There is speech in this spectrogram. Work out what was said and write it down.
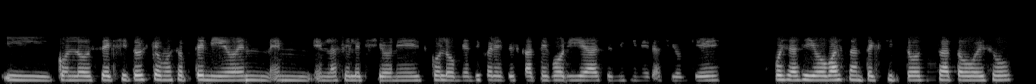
y con los éxitos que hemos obtenido en, en, las elecciones Colombia en diferentes categorías, en mi generación que pues ha sido bastante exitosa, todo eso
